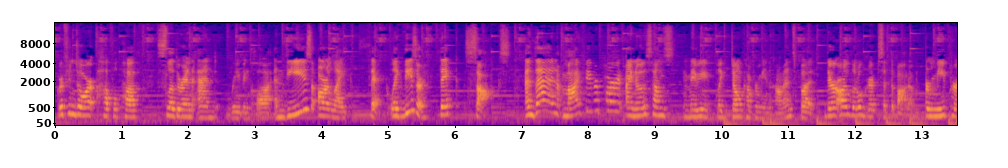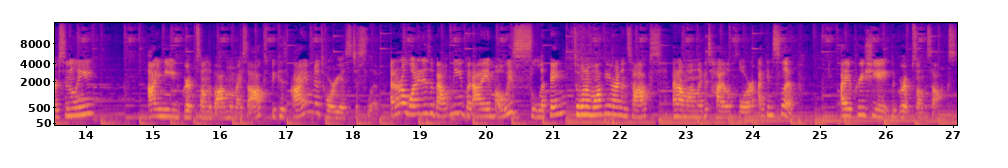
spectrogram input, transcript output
Gryffindor, Hufflepuff, Slytherin, and Ravenclaw. And these are like thick. Like these are thick socks. And then my favorite part, I know this sounds maybe like don't come for me in the comments, but there are little grips at the bottom. For me personally, I need grips on the bottom of my socks because I am notorious to slip. I don't know what it is about me, but I am always slipping. So when I'm walking around in socks and I'm on like a tile floor, I can slip. I appreciate the grips on the socks.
